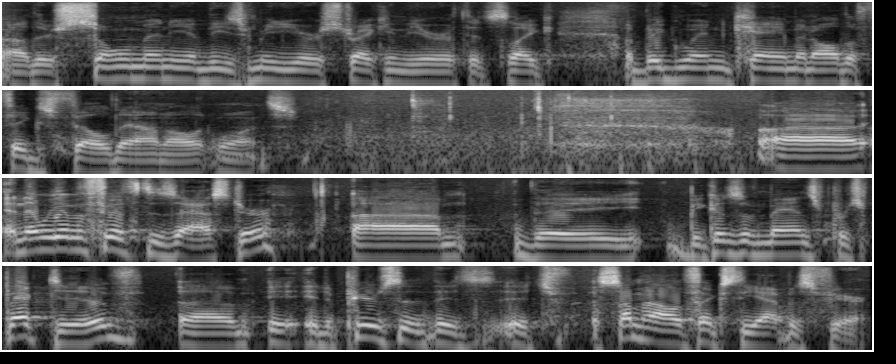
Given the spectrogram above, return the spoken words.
Uh, there's so many of these meteors striking the earth, it's like a big wind came and all the figs fell down all at once. Uh, and then we have a fifth disaster. Um, the, because of man's perspective, um, it, it, appears that it somehow affects the atmosphere.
